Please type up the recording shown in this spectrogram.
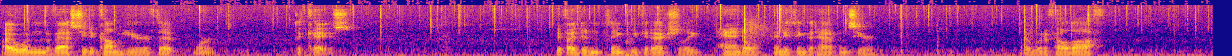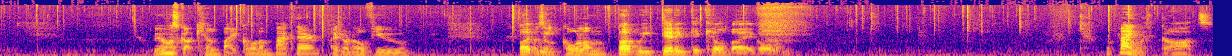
I wouldn't have asked you to come here if that weren't the case. If I didn't think we could actually handle anything that happens here. I would have held off. We almost got killed by a golem back there. I don't know if you But was it we a golem. but we didn't get killed by a golem. We're playing with gods.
